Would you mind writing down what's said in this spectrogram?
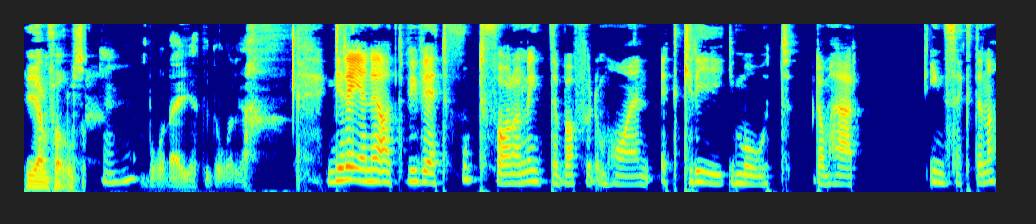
i jämförelse. Mm. Båda är jättedåliga. Grejen är att vi vet fortfarande inte varför de har en, ett krig mot de här insekterna.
